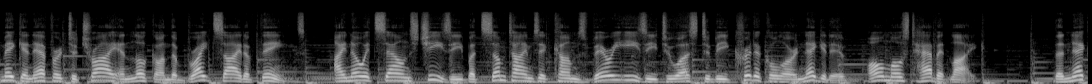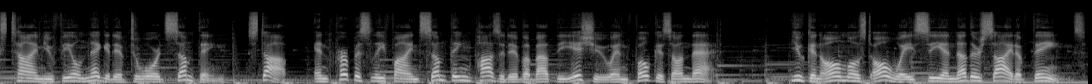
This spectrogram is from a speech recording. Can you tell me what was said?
Make an effort to try and look on the bright side of things. I know it sounds cheesy but sometimes it comes very easy to us to be critical or negative, almost habit-like. The next time you feel negative towards something, stop, and purposely find something positive about the issue and focus on that. You can almost always see another side of things.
